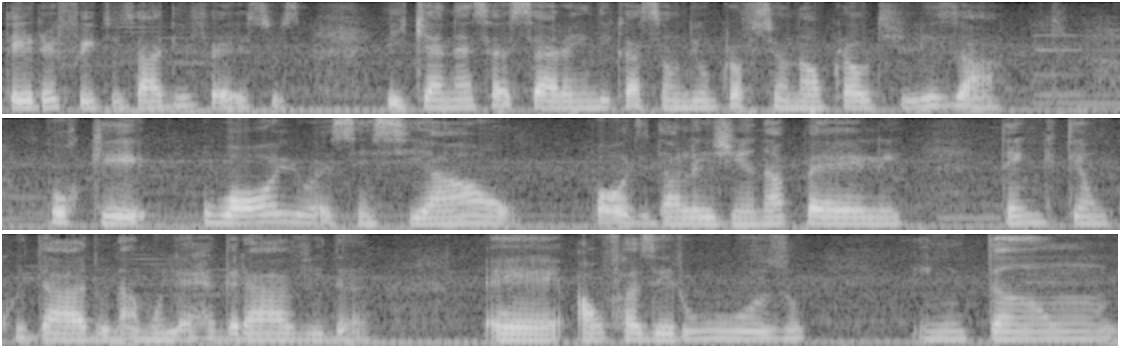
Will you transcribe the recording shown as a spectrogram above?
ter efeitos adversos e que é necessária a indicação de um profissional para utilizar, porque o óleo essencial pode dar alergia na pele, tem que ter um cuidado na mulher grávida é, ao fazer o uso. Então,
